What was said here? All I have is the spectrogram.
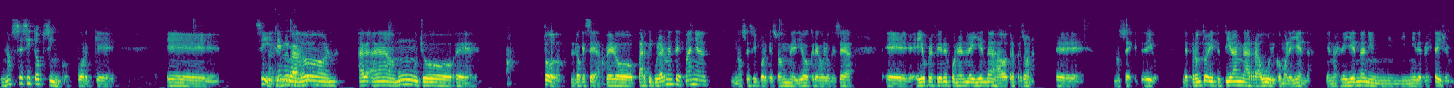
no sé si top 5, porque eh, sí, es un ganador, ha, ganado mucho, eh, todo, lo que sea, pero particularmente España, no sé si porque son mediocres o lo que sea, eh, ellos prefieren poner leyendas a otras personas. Eh, no sé, ¿qué te digo? De pronto y te tiran a Raúl como leyenda, que no es leyenda ni, ni, de PlayStation.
